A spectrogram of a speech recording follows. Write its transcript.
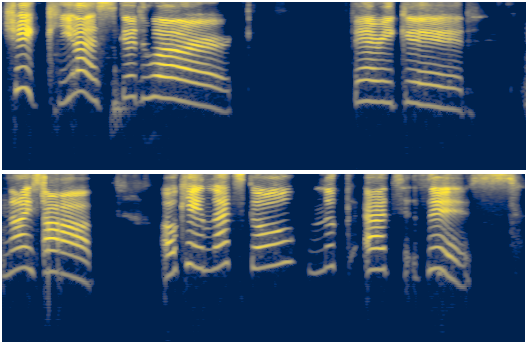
Chick. Yes, good work. Very good. Nice job. Okay, let's go look at this.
